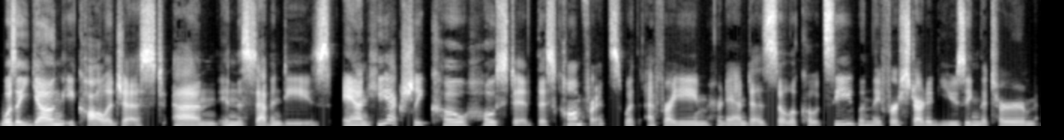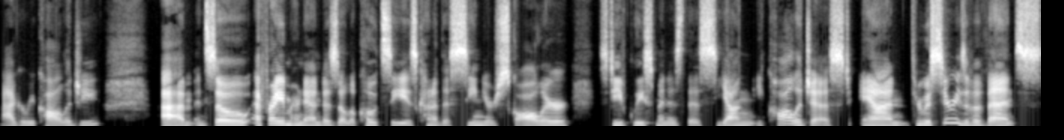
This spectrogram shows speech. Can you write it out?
was a young ecologist um, in the 70s, and he actually co-hosted this conference with Ephraim Hernandez Xolocotzi when they first started using the term agroecology. Um, and so Ephraim Hernandez Xolocotzi is kind of the senior scholar. Steve Gliessman is this young ecologist. And through a series of events,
